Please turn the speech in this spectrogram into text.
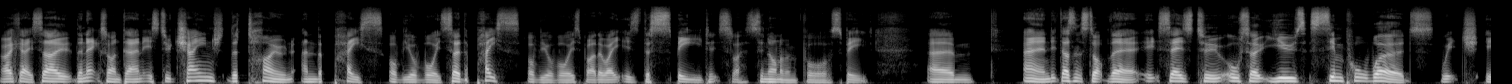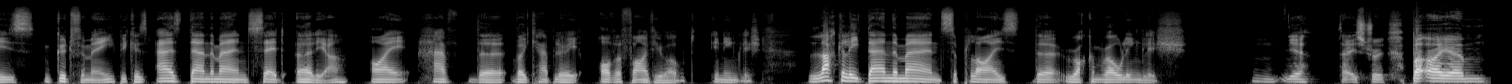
Okay, so the next one, Dan, is to change the tone and the pace of your voice. So the pace of your voice, by the way, is the speed. It's like a synonym for speed. Um, and it doesn't stop there. It says to also use simple words, which is good for me because, as Dan the Man said earlier, I have the vocabulary of a five year old in English. Luckily, Dan the Man supplies the rock and roll English Mm, yeah, that is true. But I um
